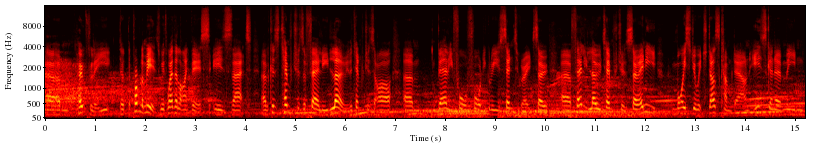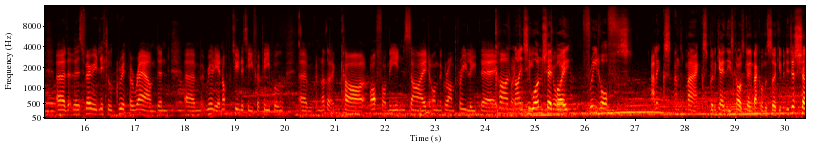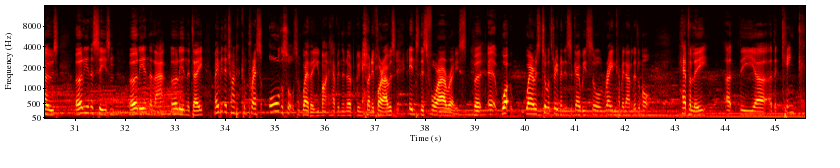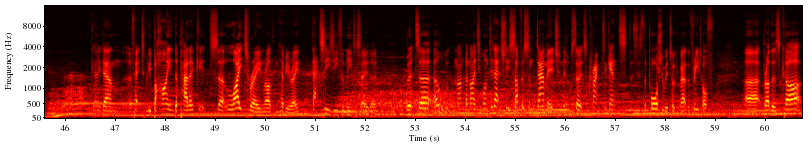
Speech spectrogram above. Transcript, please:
um, hopefully, the, the, problem is with weather like this is that uh, because temperatures are fairly low, the temperatures are um, barely 4, 4 degrees centigrade, so uh, fairly low temperatures. So any moisture which does come down is going to mean uh, that there's very little grip around and um, really an opportunity for people. Um, another car off on the inside on the Grand Prix loop there. Car 91 shed by Friedhoff's Alex and Max. But again, these cars are going back on the circuit. But it just shows early in the season, early in the lap, early in the day. Maybe they're trying to compress all the sorts of weather you might have in the Nürburgring 24 hours into this four-hour race. But uh, what, whereas two or three minutes ago we saw rain coming down a little more heavily at the uh, at the kink. Going down effectively behind the paddock. It's uh, light rain rather than heavy rain. That's easy for me to say, though. But uh, oh, number 91 did actually suffer some damage, and it looks so it's cracked against. This is the Porsche we're talking about, the Friedhoff uh, brothers' car.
